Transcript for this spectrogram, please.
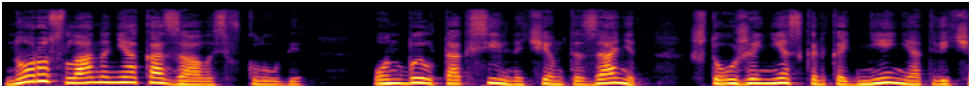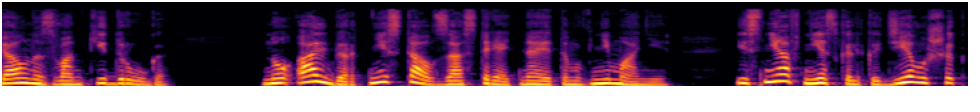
Но Руслана не оказалась в клубе, он был так сильно чем-то занят, что уже несколько дней не отвечал на звонки друга. Но Альберт не стал заострять на этом внимание и, сняв несколько девушек,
